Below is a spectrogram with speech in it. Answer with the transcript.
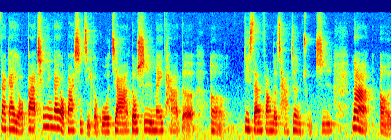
大概有八，现在应该有八十几个国家都是 Meta 的呃。第三方的查证组织，那呃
